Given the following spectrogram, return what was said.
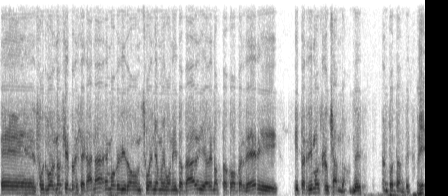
eh, el fútbol no siempre se gana. Hemos vivido un sueño muy bonito tal y hoy nos tocó perder y, y perdimos luchando. Es importante. Oye,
